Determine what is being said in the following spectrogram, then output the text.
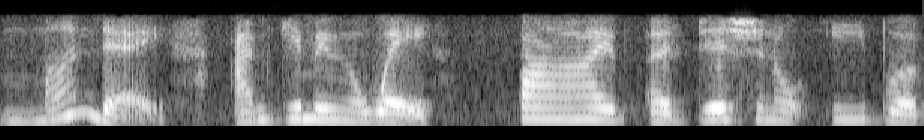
Monday, I'm giving away five additional ebooks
